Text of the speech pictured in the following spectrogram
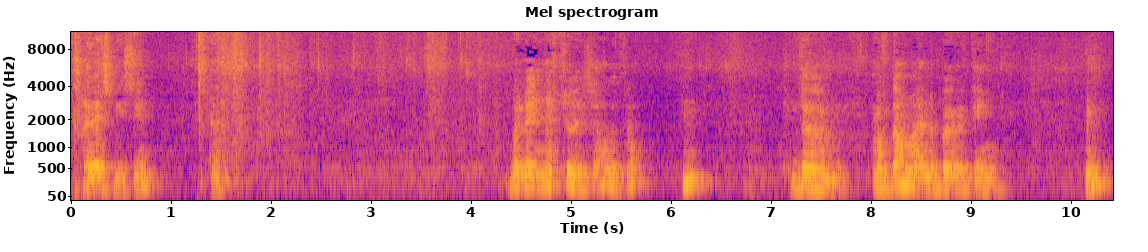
tegen? Less busy. Ja. But they're next to each other, though. Hmm? The McDonald's and the Burger King. Hmm?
